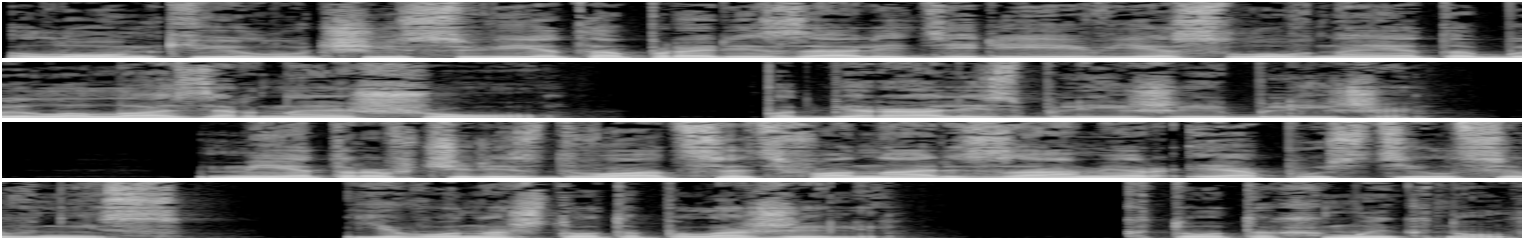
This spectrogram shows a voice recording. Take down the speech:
Ломкие лучи света прорезали деревья, словно это было лазерное шоу подбирались ближе и ближе. Метров через двадцать фонарь замер и опустился вниз. Его на что-то положили. Кто-то хмыкнул.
